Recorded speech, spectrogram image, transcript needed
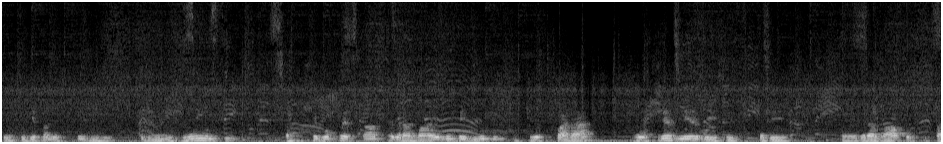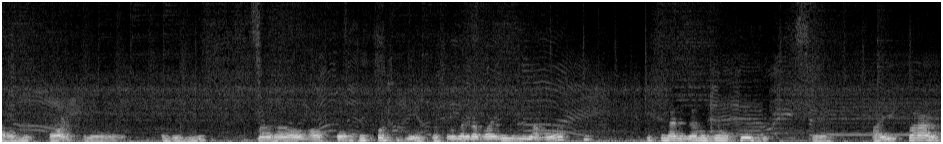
A gente podia estar no estúdio todo mundo junto a gente chegou a começar a gravar ele um período de parar, uns três meses aí sem poder é, gravar, porque estava muito forte, né, a pandemia. Mas ao, aos poucos a gente conseguiu. Começamos a gravar ele em agosto e finalizamos em outubro. Né. Aí, claro,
